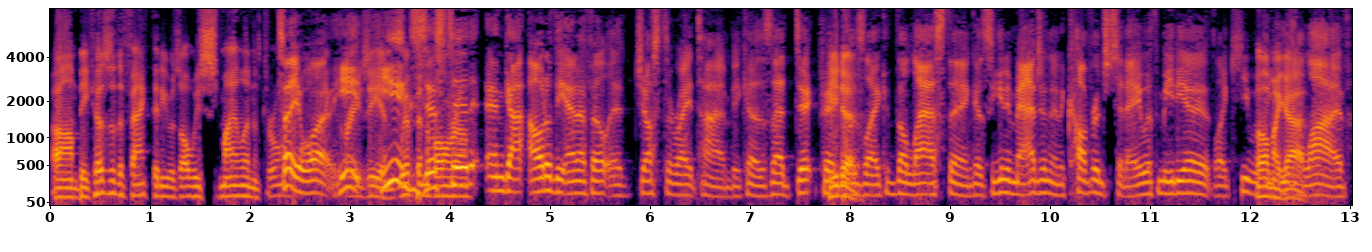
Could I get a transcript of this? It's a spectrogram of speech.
um, because of the fact that he was always smiling and throwing. Tell you what, he crazy he and whipping the ball around. existed and got out of the NFL at just the right time because that dick pic was like the last thing. Because you can imagine in coverage today with media, like he would Oh be my God. alive.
